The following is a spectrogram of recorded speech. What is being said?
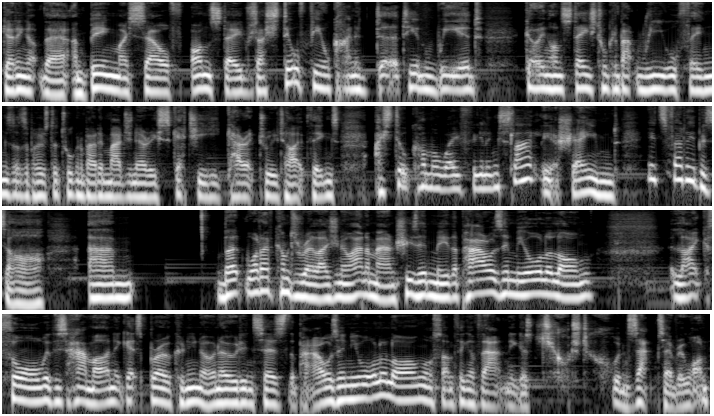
getting up there and being myself on stage, which I still feel kind of dirty and weird going on stage talking about real things as opposed to talking about imaginary, sketchy, charactery type things. I still come away feeling slightly ashamed. It's very bizarre. Um, but what I've come to realize, you know, Anna Mann, she's in me. The power's in me all along like Thor with his hammer and it gets broken, you know, and Odin says, The power's in you all along, or something of that. And he goes, and zaps everyone.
